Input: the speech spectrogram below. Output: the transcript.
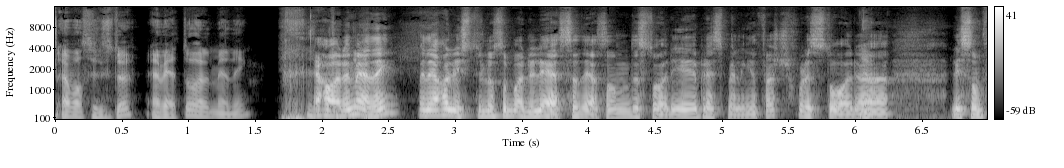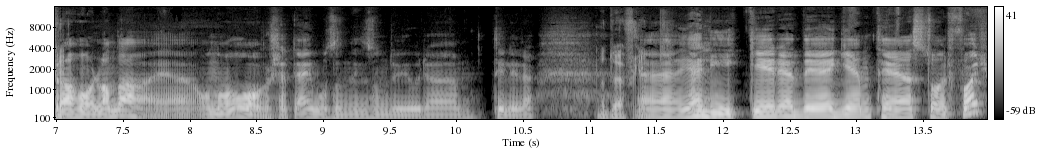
Ja, hva syns du? Jeg vet du har en mening. Jeg har en mening, men jeg har lyst til å bare lese det som det står i pressemeldingen først. For det står ja. uh, liksom fra Haaland, da, og nå oversetter jeg i motsetning som du gjorde tidligere. Du. Jeg liker det GMT står for.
